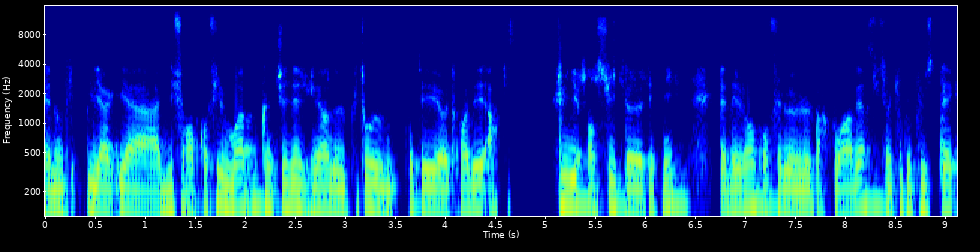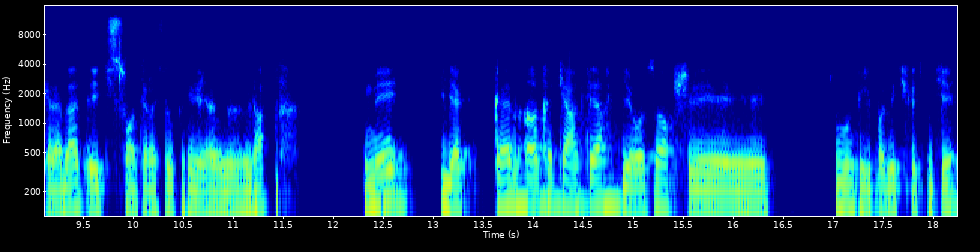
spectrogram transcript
et donc il y a, y a différents profils. Moi comme tu disais je viens de plutôt côté 3D artiste puis ensuite technique. Il y a des gens qui ont fait le, parcours inverse qui étaient plus tech à la base et qui se sont intéressés au côté là mais il y a quand même un trait de caractère qui ressort chez tout le monde que j'ai croisé qui fait ce métier,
